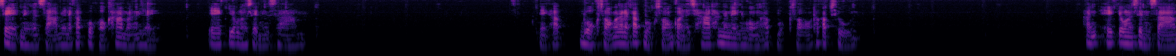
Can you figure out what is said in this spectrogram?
เศษหนึ่งกับสามเลยนะครับพวกขอข้ามมานี่เลย x ยกกำลังเศษหนึ่งสามนี่ครับบวกสองก็ได้ครับบวกสองก่อนเลยช้าท่านนักเรียนงงครับบวกสองเท่ากับศูนย์พัน x ยกกำลังเศษหนึ่งสาม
